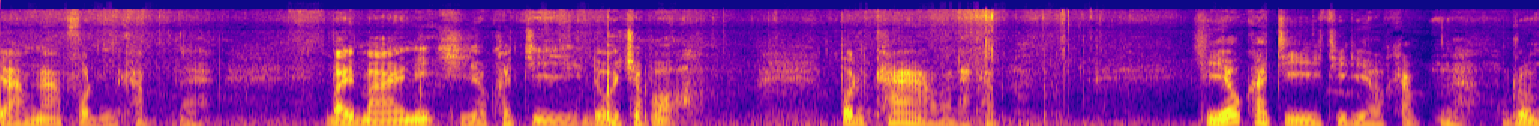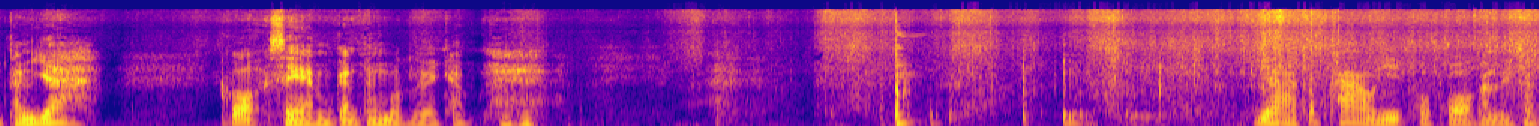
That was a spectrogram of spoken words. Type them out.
ยามหน้าฝนครับนะใบไม้นี้เขียวขจีโดยเฉพาะต้นข้าวนะครับ เขียวขจีทีเดียวครับนะรวมทั้งหญ้า ก็แซมกันทั้งหมดเลยครับ หญ้ากับข้าวนี้พอๆกันเลยครับ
